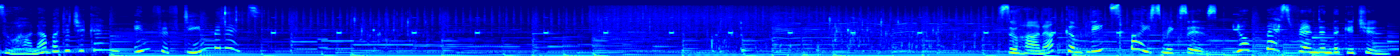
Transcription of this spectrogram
Suhana butter chicken in 15 minutes. Suhana complete spice mixes. Your best friend in the kitchen.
